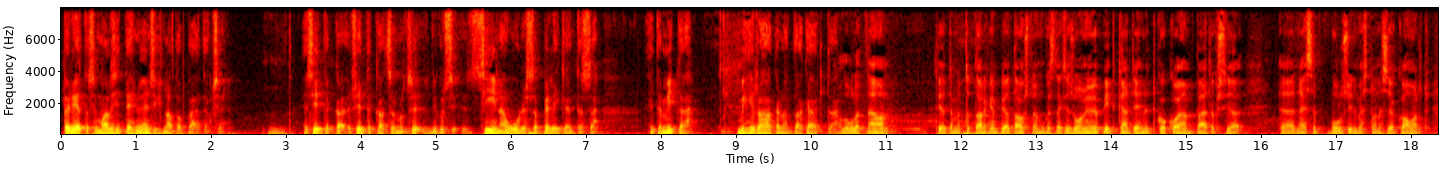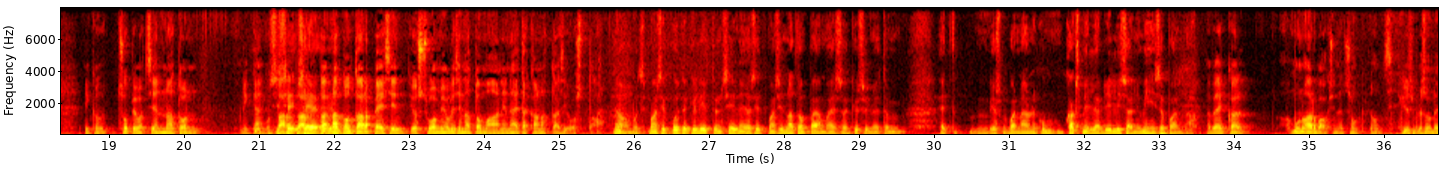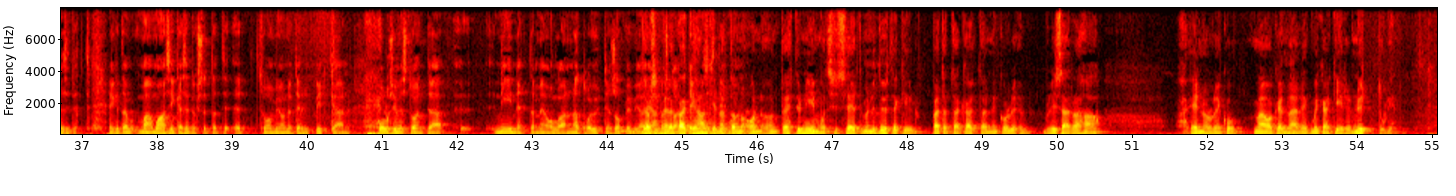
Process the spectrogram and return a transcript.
periaatteessa mä olisin tehnyt ensiksi NATO-päätöksen. Hmm. Ja sitten, sitten katsonut se, niin kuin siinä uudessa pelikentässä, että mitä, mihin rahaa kannattaa käyttää. Mä luulen, että nämä on tietämättä tarkempia taustoja, mutta Suomi on jo pitkään tehnyt koko ajan päätöksiä näissä puolustusinvestoinneissa, joka ovat niin sopivat siihen Naton ikään kuin tar- tar- se, se, Naton tarpeisiin, jos Suomi olisi NATO-maa, niin näitä kannattaisi ostaa. Joo, mutta mä olisin kuitenkin liittynyt siinä ja sitten mä olisin Naton päämaissa kysynyt, että, että jos me pannaan niin kuin kaksi miljardia lisää, niin mihin se pannaan? Mä veikkaan, mun arvaukseni, että se on, on, kysymys on esitetty. Eikä tämä, mä, mä siinä käsityksessä, että, että Suomi on jo tehnyt pitkään puolustusinvestointeja niin, että me ollaan NATO-yhteen sopivia. Joo, siis meillä kaikki hankinnat on, on, on, tehty niin, mutta siis se, että me mm. nyt yhtäkkiä päätetään käyttää niin kuin lisää rahaa, en ole, niin kuin, mä oikein näin, niin mikä kiire nyt tuli.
